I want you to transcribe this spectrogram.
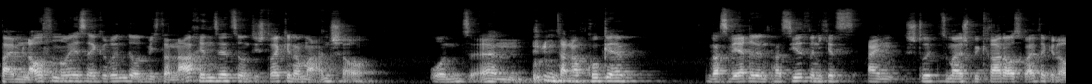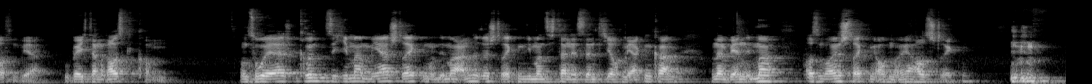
beim Laufen Neues ergründe und mich danach hinsetze und die Strecke nochmal anschaue. Und ähm, dann auch gucke, was wäre denn passiert, wenn ich jetzt ein Stück zum Beispiel geradeaus weitergelaufen wäre? Wo wäre ich dann rausgekommen? Und so gründen sich immer mehr Strecken und immer andere Strecken, die man sich dann letztendlich auch merken kann. Und dann werden immer aus neuen Strecken auch neue Hausstrecken.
